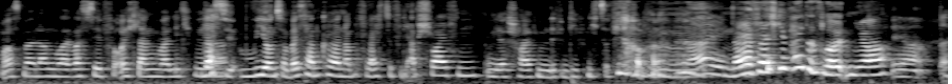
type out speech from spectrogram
Was, mal langweil was hier für euch langweilig wäre. Was wir, wir uns verbessern können, aber vielleicht zu viel abschweifen. Wir schreiben definitiv nicht so viel ab. Nein, naja, vielleicht gefällt es Leuten, ja. Ja, das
